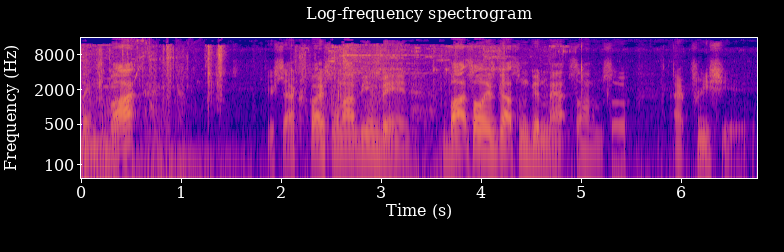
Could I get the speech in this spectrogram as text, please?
Thanks, bot. Your sacrifice will not be in vain. Bot's always got some good mats on him, so I appreciate it.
